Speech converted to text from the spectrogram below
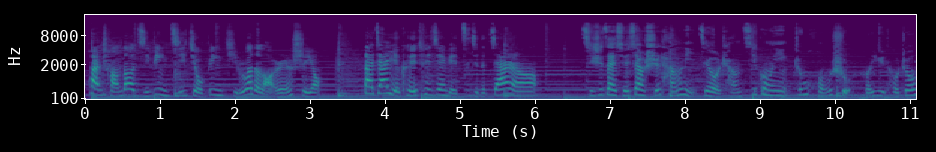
患肠道疾病及久病体弱的老人使用，大家也可以推荐给自己的家人哦。其实，在学校食堂里就有长期供应蒸红薯和芋头粥，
